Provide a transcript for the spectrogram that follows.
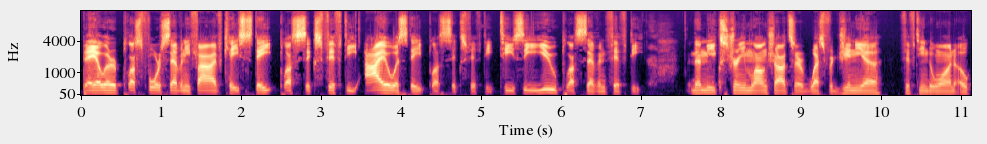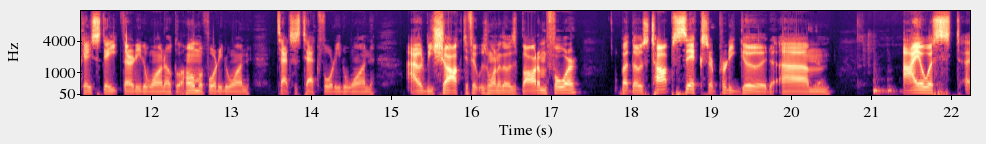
Baylor plus 475, K State plus 650, Iowa State plus 650, TCU plus 750. And then the extreme long shots are West Virginia 15 to 1, OK State 30 to 1, Oklahoma 40 to 1, Texas Tech 40 to 1. I would be shocked if it was one of those bottom four, but those top six are pretty good. Um, Iowa, uh,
